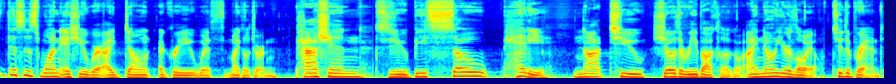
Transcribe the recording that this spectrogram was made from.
This is one issue where I don't agree with Michael Jordan. Passion to be so petty not to show the Reebok logo. I know you're loyal to the brand.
